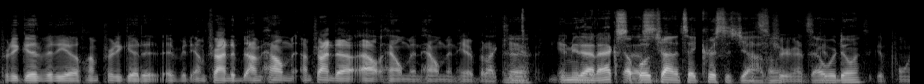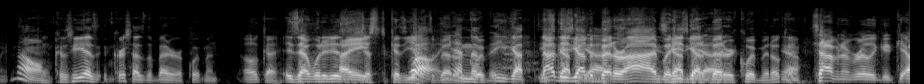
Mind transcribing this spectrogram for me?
pretty good video. I'm pretty good at, at video. I'm trying to. I'm helm. I'm trying to out Helman Helman here, but I can't. Yeah. Can't Give me that it. access. Y'all both trying to take Chris's job. That's huh? true. Is That's that good. what we're doing? That's a good point. No, because he has Chris has the better equipment. Okay. Is that what it is? Hey. just because he Well, has the better and the- equipment? he got- he's Not that he's got got the the better eye. eye, He's but got he's got the a better eye. equipment. Okay. Yeah. He's having a really good. Ca- oh,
